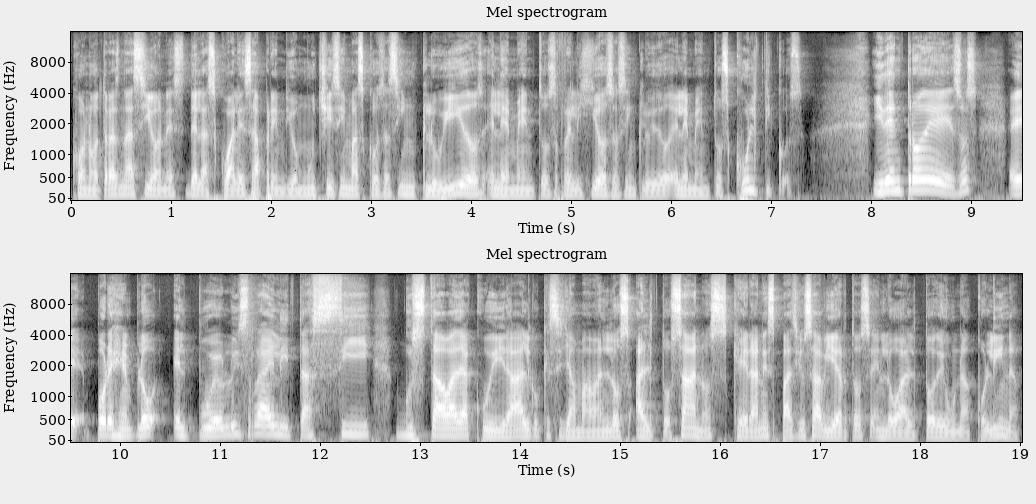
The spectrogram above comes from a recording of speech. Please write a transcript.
con otras naciones de las cuales aprendió muchísimas cosas, incluidos elementos religiosos, incluidos elementos cúlticos. Y dentro de esos, eh, por ejemplo, el pueblo israelita sí gustaba de acudir a algo que se llamaban los altosanos, que eran espacios abiertos en lo alto de una colina.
